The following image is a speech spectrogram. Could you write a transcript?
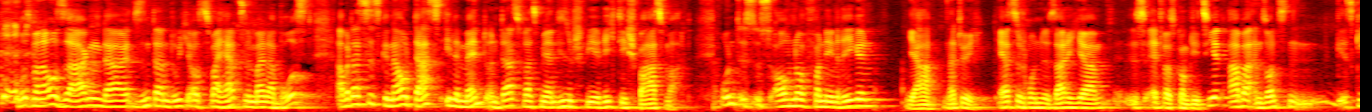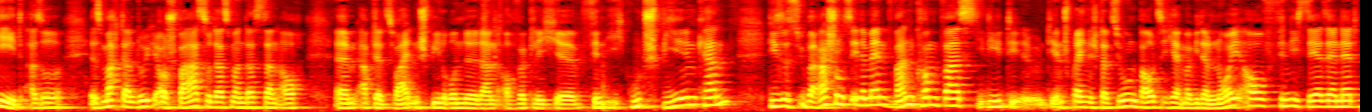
muss man auch sagen, da sind dann durchaus zwei Herzen in meiner Brust. Aber das ist genau das Element und das, was mir an diesem Spiel richtig Spaß macht. Und es ist auch noch von den Regeln, ja, natürlich. Erste Runde, sage ich ja, ist etwas kompliziert, aber ansonsten, es geht. Also es macht dann durchaus Spaß, sodass man das dann auch ähm, ab der zweiten Spielrunde dann auch wirklich, äh, finde ich, gut spielen kann. Dieses Überraschungselement, wann kommt was, die, die, die, entsprechende Station baut sich ja immer wieder neu auf, finde ich sehr, sehr nett.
